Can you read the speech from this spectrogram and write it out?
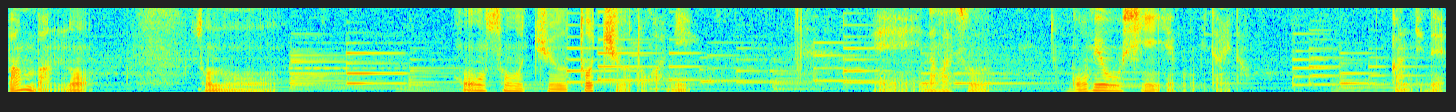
バンバンのその放送中途中とかに、えー、流す5秒 CM みたいな感じで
